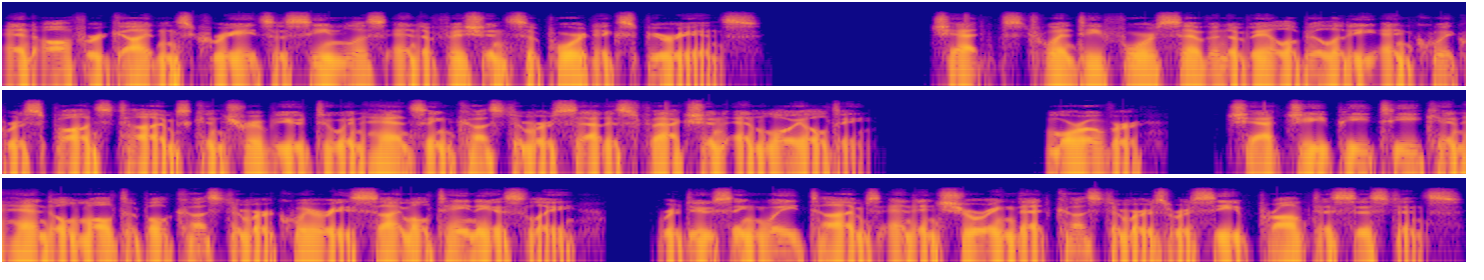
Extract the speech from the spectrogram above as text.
and offer guidance creates a seamless and efficient support experience. Chat's 24-7 availability and quick response times contribute to enhancing customer satisfaction and loyalty. Moreover, ChatGPT can handle multiple customer queries simultaneously, reducing wait times and ensuring that customers receive prompt assistance.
